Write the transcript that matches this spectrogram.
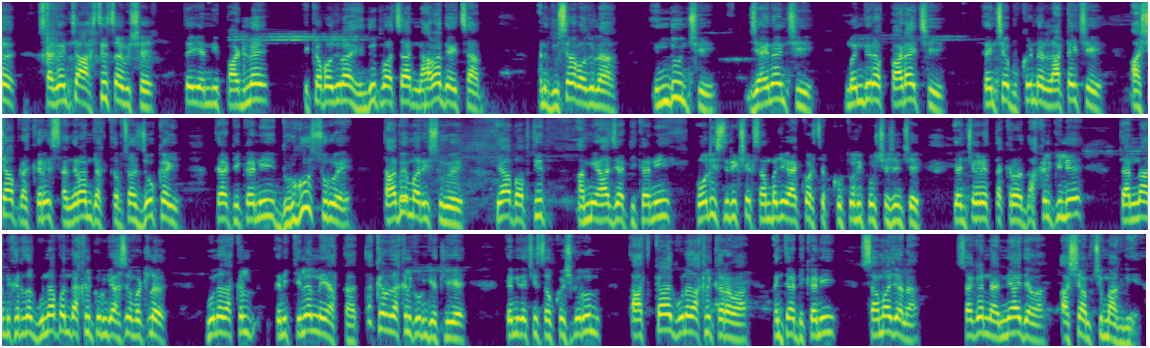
सगळ्यांच्या आस्थेचा विषय. ते यांनी पाडलंय. एका बाजूला हिंदुत्वाचा नारा द्यायचा आणि दुसऱ्या बाजूला हिंदूंची जैनांची मंदिरं पाडायची त्यांचे भूखंड लाटायचे अशा प्रकारे संग्राम जगतापचा जो काही त्या ठिकाणी धुडगूस सुरू आहे ताबेमारी सुरू आहे या बाबतीत आम्ही आज या ठिकाणी पोलीस निरीक्षक संभाजी गायकवाड साहेब कोतवाली पोलीस स्टेशनचे त्यांच्याकडे तक्रार दाखल केली आहे. त्यांना आम्ही खरं तर गुन्हा पण दाखल करून घ्या असं म्हटलं. गुन्हा दाखल त्यांनी केलेला नाही आता. तक्रार दाखल करून घेतली आहे. त्यांनी त्याची चौकशी करून तात्काळ गुन्हा दाखल करावा आणि त्या ठिकाणी समाजाला सगळ्यांना न्याय द्यावा अशी आमची मागणी आहे.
